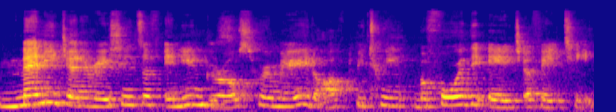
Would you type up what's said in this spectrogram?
Many generations of Indian girls were married off between before the age of 18.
